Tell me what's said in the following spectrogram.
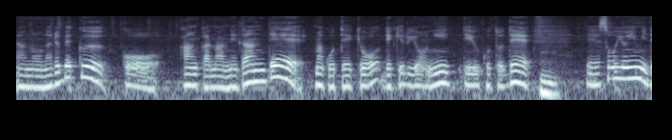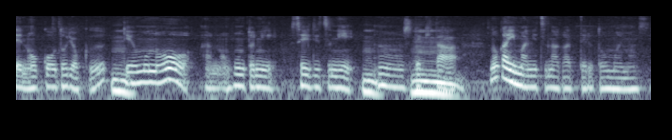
あのなるべくこう安価な値段で、まあ、ご提供できるようにっていうことで、うん、えー、そういう意味でのこう努力っていうものを、うん、あの本当に誠実に、うん、うん、してきたのが今につながってると思います。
